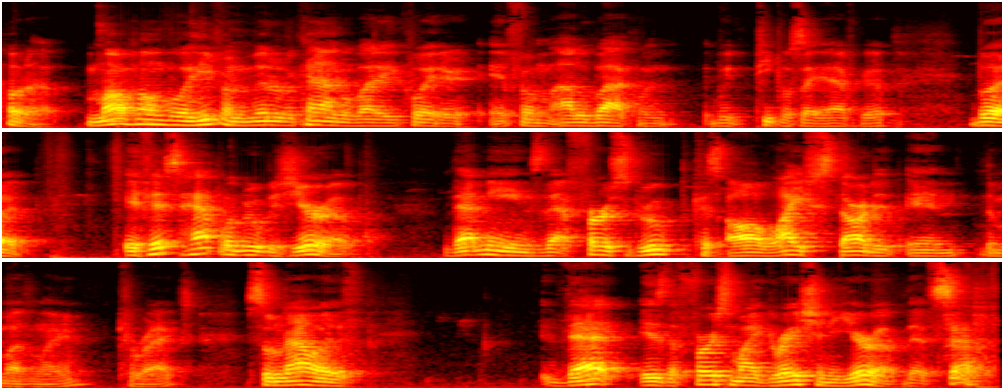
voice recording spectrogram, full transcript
hold up. My homeboy, he from the middle of the Congo by the equator, eh, from Alubakwan, when people say Africa. But if his haplogroup is Europe, that means that first group, because all life started in the motherland, correct? So now if that is the first migration to Europe that's settled.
